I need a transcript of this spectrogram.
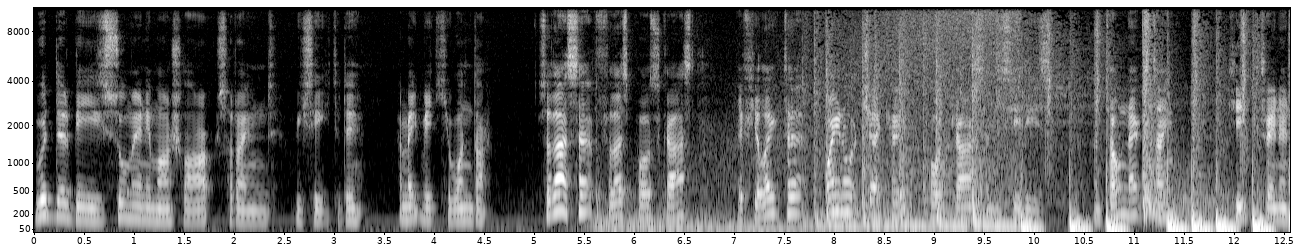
would there be so many martial arts around we see today? It might make you wonder. So that's it for this podcast. If you liked it, why not check out the podcast and series? Until next time, keep training.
